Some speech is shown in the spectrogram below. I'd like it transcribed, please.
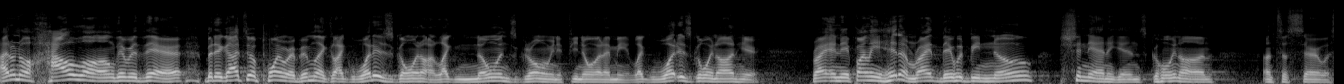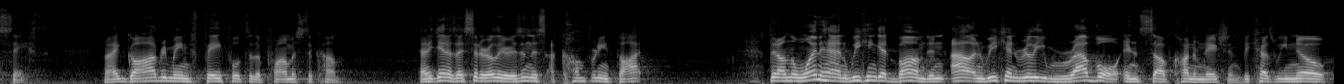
I don't know how long they were there, but it got to a point where Abimelech, like, what is going on? Like, no one's growing, if you know what I mean. Like, what is going on here? Right? And they finally hit him, right? There would be no shenanigans going on until Sarah was safe. Right? God remained faithful to the promise to come. And again, as I said earlier, isn't this a comforting thought? That on the one hand, we can get bummed and out and we can really revel in self condemnation because we know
